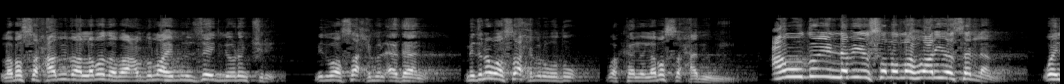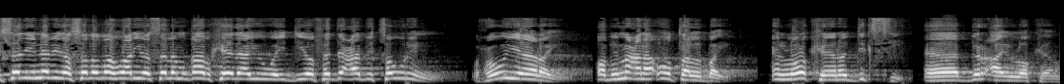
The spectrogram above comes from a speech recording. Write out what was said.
Laba saxaabi baa labadaba cabdullaahi bnu zayd la odhan jiray. Mid waa saaxibu aladaan midna waa saaxibu alwuduu waa kale laba saxaabi weeye can wuduu'i nabiyi sala allahu alayh wasalam weysadii nebiga sala allahu alayh wasalam qaabkeeda ayuu weydiiye fa dacaa bitawrin wuxuu u yeedhay oo bimacnaa uu dalbay in loo keeno digsi bir ah in loo keeno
